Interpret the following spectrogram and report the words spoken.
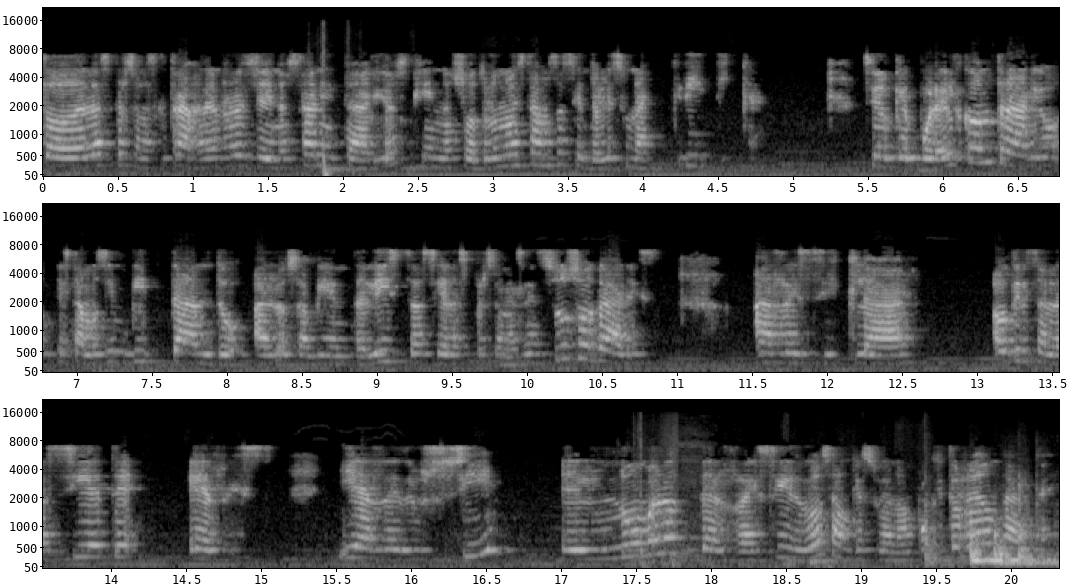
todas las personas que trabajan en rellenos sanitarios que nosotros no estamos haciéndoles una crítica, sino que por el contrario estamos invitando a los ambientalistas y a las personas en sus hogares a reciclar, a utilizar las 7 R's y a reducir el número de residuos, aunque suena un poquito redundante,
